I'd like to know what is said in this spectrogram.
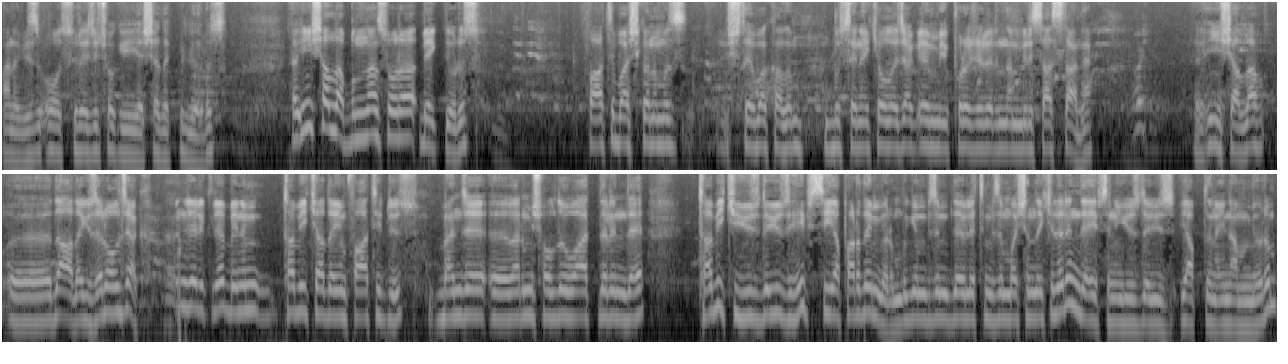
Hani biz o süreci çok iyi yaşadık biliyoruz. Ya inşallah bundan sonra bekliyoruz. Fatih Başkanımız işte bakalım bu seneki olacak en büyük projelerinden birisi hastane. Ee, İnşallah e, daha da güzel olacak. Öncelikle benim tabii ki adayım Fatih Düz. Bence e, vermiş olduğu vaatlerinde tabii ki yüzde yüz hepsi yapar demiyorum. Bugün bizim devletimizin başındakilerin de hepsinin yüzde yüz yaptığına inanmıyorum.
